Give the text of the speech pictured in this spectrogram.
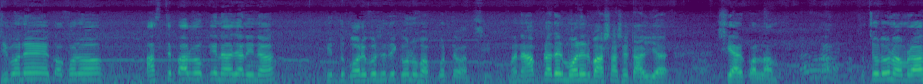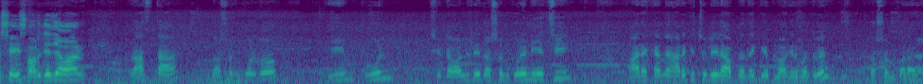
জীবনে কখনো আসতে পারব কি না জানি না। কিন্তু ঘরে বসে থেকে অনুভব করতে পারছি। মানে আপনাদের মনের বাসা সেটা আমি শেয়ার করলাম। তো চলুন আমরা সেই স্বর্গে যাওয়ার রাস্তা দর্শন করব। ভীম পুল সেটা অলরেডি দর্শন করে নিয়েছি। আর এখানে আর কিছু লীলা আপনাদেরকে ব্লগের মাধ্যমে দর্শন করাবো।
